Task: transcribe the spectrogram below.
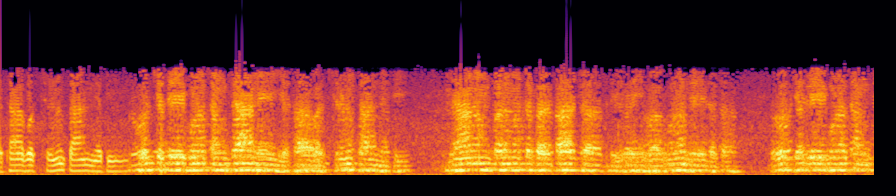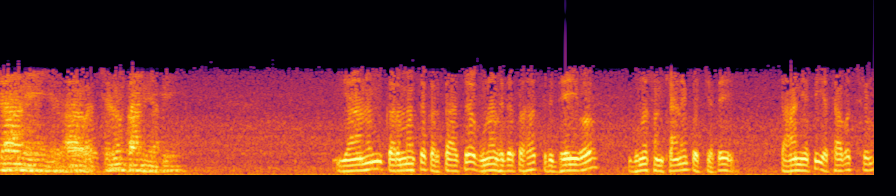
यथावत् शृणुतान्यपि रोच्यते गुणसङ्ख्याने यथावत् शृणुतान्यपि ज्ञानं कर्म च कर्ता च त्रिधैव गुणभेदतः। रोच्यते गुणसङ्ख्याने यथावत् शृणुतान्यपि ज्ञानम कर्म च कर्ता च गुण भेदत त्रिधेव गुण संख्या ने प्रोच्यते तान्यपि यथावत श्रृणु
